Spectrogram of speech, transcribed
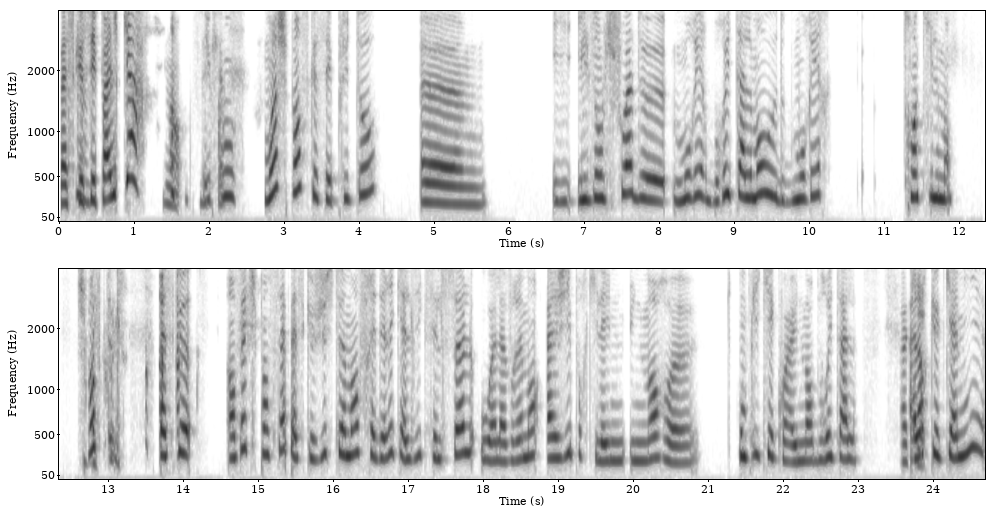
Parce que Hmm. c'est pas le cas, Non, c'est du clair. coup. Moi, je pense que c'est plutôt... euh, ils, ils ont le choix de mourir brutalement ou de mourir tranquillement. Je Ah bah pense que... Parce que... En fait, je pense ça parce que justement, Frédéric, elle dit que c'est le seul où elle a vraiment agi pour qu'il ait une, une mort euh, compliquée, quoi, une mort brutale. Ok, Alors que Camille,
